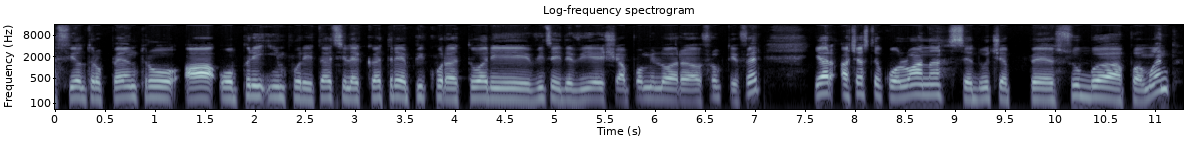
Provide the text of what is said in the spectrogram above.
filtru pentru a opri impuritățile către picurătorii viței de vie și a pomilor fructiferi iar această coloană se duce pe sub uh, pământ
